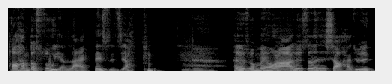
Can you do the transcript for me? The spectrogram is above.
哦，他们都素颜来，类似这样。他就说没有啦，就真的是小孩，就是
